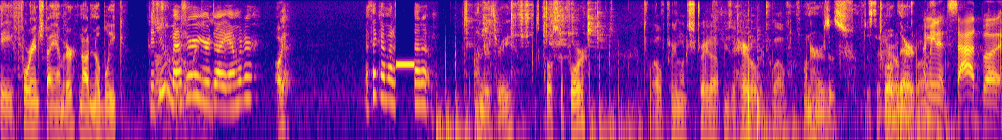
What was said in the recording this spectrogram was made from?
a four inch diameter, not an oblique. Did you measure your diameter? Oh, yeah. I think I might have that up. It's under three. It's close to four. 12 pretty much straight up. He's a hair over 12. On hers, it's just a 12 there. I mean, it's sad, but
